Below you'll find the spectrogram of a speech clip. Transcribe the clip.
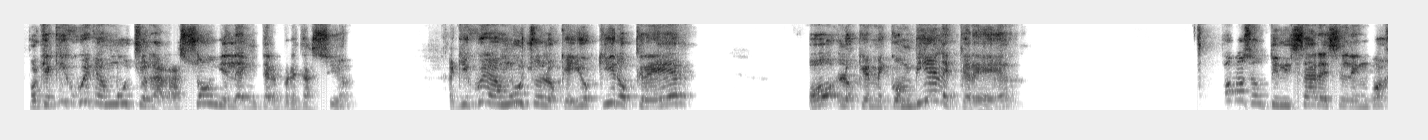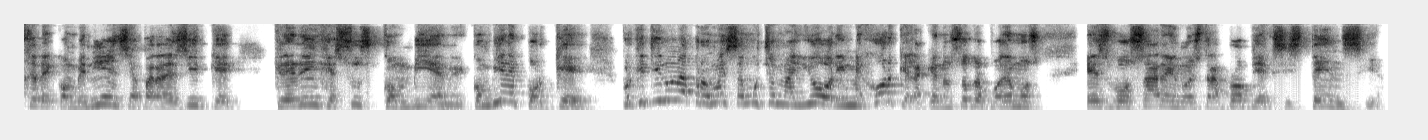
Porque aquí juega mucho la razón y la interpretación. Aquí juega mucho lo que yo quiero creer o lo que me conviene creer Vamos a utilizar ese lenguaje de conveniencia para decir que creer en Jesús conviene. ¿Conviene por qué? Porque tiene una promesa mucho mayor y mejor que la que nosotros podemos esbozar en nuestra propia existencia.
